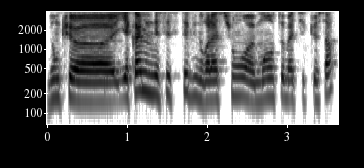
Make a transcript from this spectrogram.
Donc euh, il y a quand même une nécessité d'une relation euh, moins automatique que ça,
